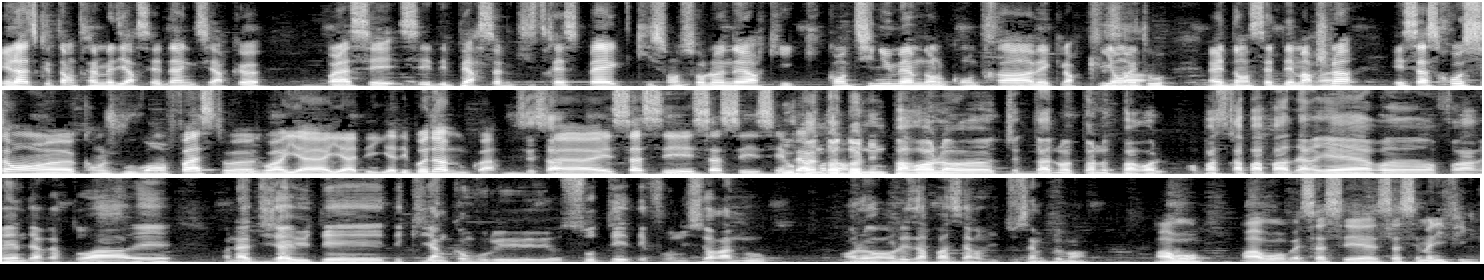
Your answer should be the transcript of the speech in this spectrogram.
Et là, ce que tu es en train de me dire, c'est dingue. C'est-à-dire que voilà, c'est c'est des personnes qui se respectent, qui sont sur l'honneur, qui, qui continuent même dans le contrat avec leurs clients et tout, être dans cette démarche-là. Et ça se ressent euh, quand je vous vois en face. tu vois, Il y a, il y, a des- il y a des bonhommes, quoi. C'est ça. Euh, et ça, c'est ça, c'est Nous, quand on donne une parole, euh, tu as notre, parole. On passera pas par derrière, euh, on fera rien derrière toi. Et on a déjà eu des, des clients qui ont voulu sauter des fournisseurs à nous. On, leur, on les a pas servis, tout simplement. Bravo, bravo. Bah, ça, c'est ça, c'est magnifique.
